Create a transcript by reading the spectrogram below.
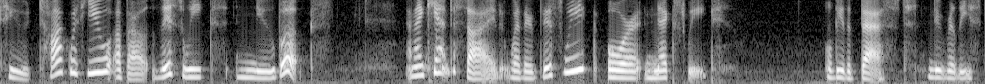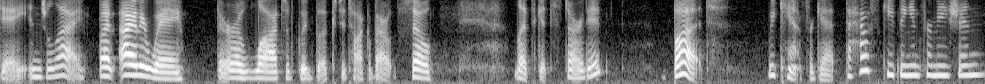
to talk with you about this week's new books. And I can't decide whether this week or next week will be the best new release day in July. But either way, there are lots of good books to talk about. So let's get started. But we can't forget the housekeeping information.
